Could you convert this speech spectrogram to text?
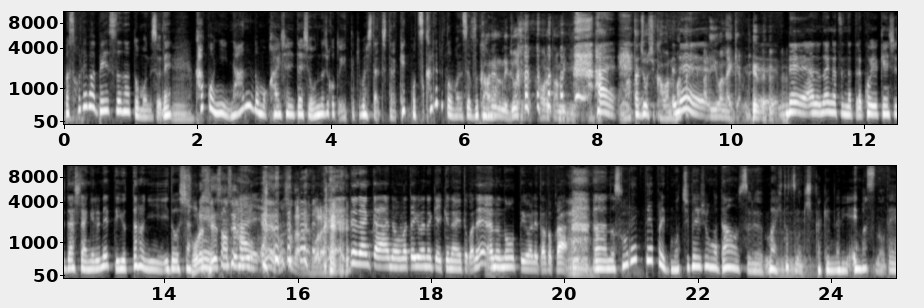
まあ、それはベースだなと思うんですよね、うん、過去に何度も会社に対して同じことを言ってきましたって言ったら結構疲れると思うんですよ部下疲れるね上司が変わるたびに。はい。また上司変わるまたあれ言わなきゃみたいな。であの何月になったらこういう研修出してあげるねって言ったのに移動しちゃって。それ生産性の、ね、はい、ロスだねこれ。でなんかあのまた言わなきゃいけないとかね、あのノーって言われたとか、あのそれってやっぱりモチベーションがダウンする、まあ、一つのきっかけになり得ますので、うん。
